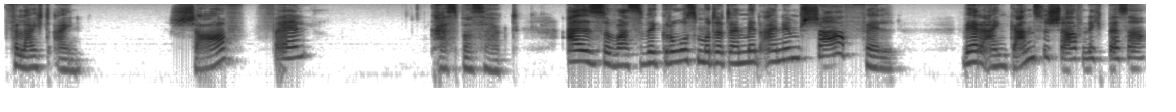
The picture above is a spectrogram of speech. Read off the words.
Vielleicht ein Schaffell? Kaspar sagt, also was will Großmutter denn mit einem Schaffell? Wäre ein ganzes Schaf nicht besser?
